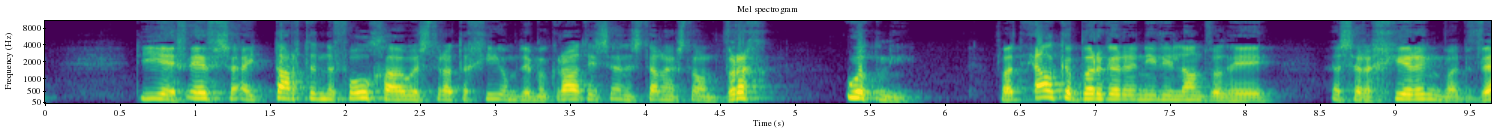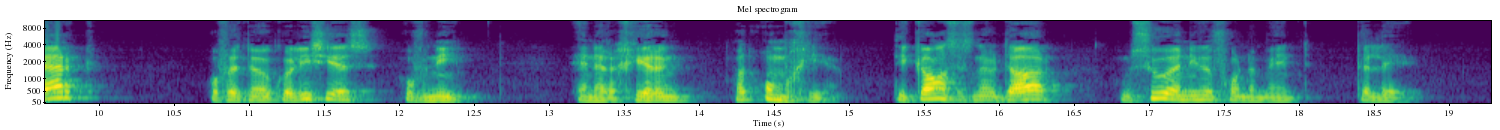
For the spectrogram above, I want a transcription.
Die EFF se uittartende volgehoue strategie om demokratiese instellings te ontwrig ook nie. Wat elke burger in hierdie land wil hê, is 'n regering wat werk of dit nou 'n koalisie is of nie en 'n regering wat omgee. Die kans is nou daar om so 'n nuwe fondament te lê.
